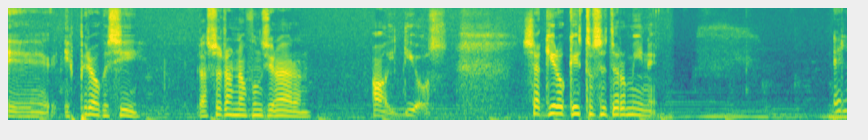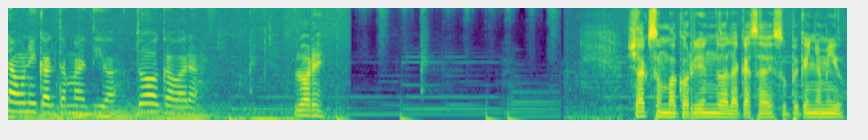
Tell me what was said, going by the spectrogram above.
Eh, espero que sí. Las otras no funcionaron. Ay, Dios. Ya quiero que esto se termine. Es la única alternativa. Todo acabará. Lo haré. Jackson va corriendo a la casa de su pequeño amigo.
